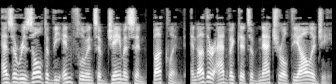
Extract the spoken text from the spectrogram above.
As a result of the influence of Jameson, Buckland, and other advocates of natural theology,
